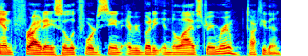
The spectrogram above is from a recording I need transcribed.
and Friday. So, look forward to seeing everybody in the live stream room. Talk to you then.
